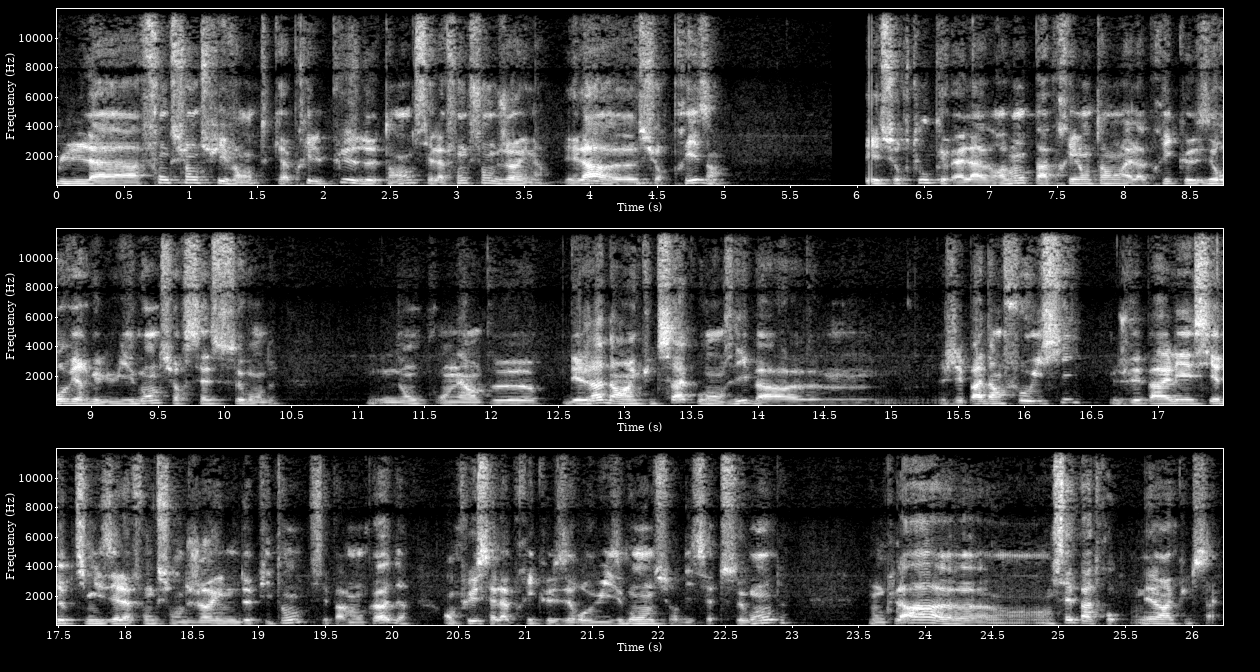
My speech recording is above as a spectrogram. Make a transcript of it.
la fonction suivante, qui a pris le plus de temps, c'est la fonction join. Et là, surprise, et surtout qu'elle a vraiment pas pris longtemps, elle a pris que 0,8 secondes sur 16 secondes. Donc on est un peu déjà dans un cul-de-sac où on se dit bah euh, j'ai pas d'infos ici, je vais pas aller essayer d'optimiser la fonction join de Python, c'est pas mon code. En plus, elle a pris que 0,8 secondes sur 17 secondes. Donc là, euh, on sait pas trop, on est dans un cul-de-sac.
